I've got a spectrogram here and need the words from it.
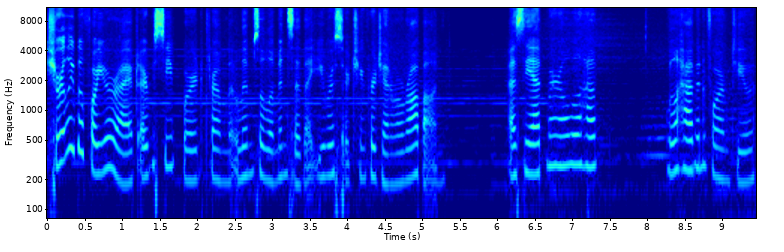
Shortly before you arrived, I received word from Limsa Lominsa that you were searching for General Raubahn. As the Admiral will have will have informed you,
